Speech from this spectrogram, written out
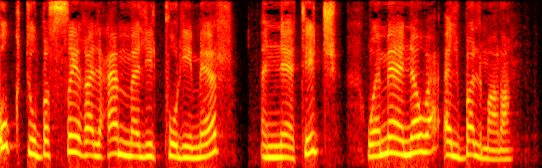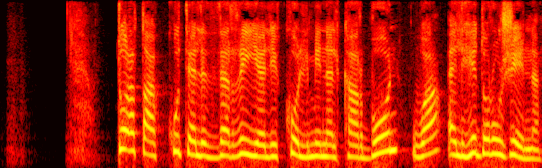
اكتب الصيغة العامة للبوليمير الناتج وما نوع البلمرة. تعطى الكتل الذرية لكل من الكربون والهيدروجين.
